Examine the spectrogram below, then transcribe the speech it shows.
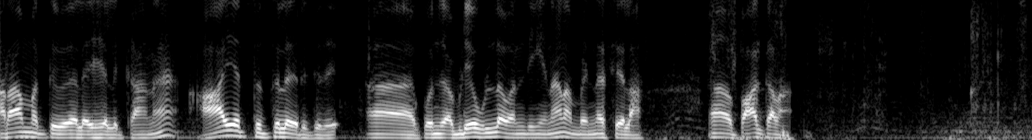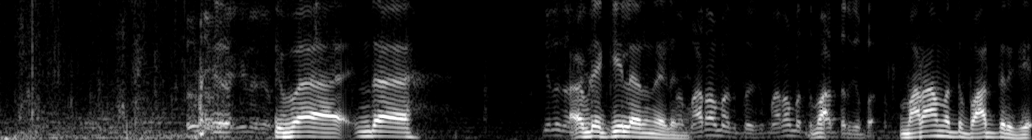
மராமத்து வேலைகளுக்கான ஆயத்தத்தில் இருக்குது. கொஞ்சம் அப்படியே உள்ளே வந்தீங்கன்னா நம்ம என்ன செய்யலாம்? பார்க்கலாம். இப்போ இந்த அப்படியே கீழே இருந்து எடுங்க. மராமத்து பார்த்துருக்கு இப்போ. மராமத்து பார்த்துருக்கு.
